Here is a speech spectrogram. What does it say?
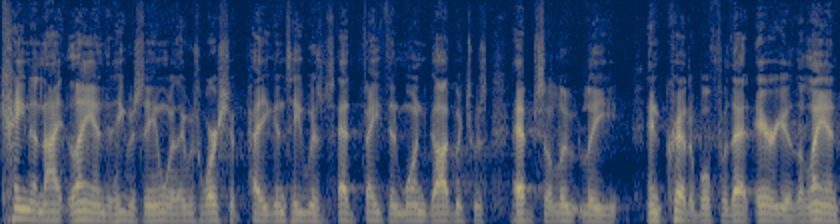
Canaanite land that he was in, where they was worship pagans. He was had faith in one God, which was absolutely incredible for that area of the land.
